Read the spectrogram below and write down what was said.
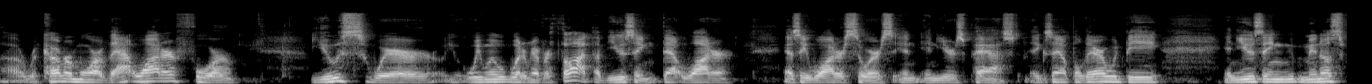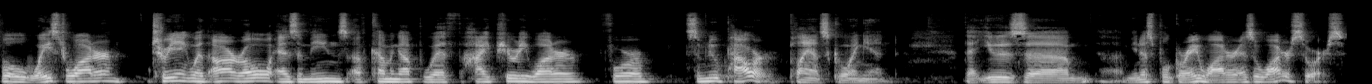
uh, recover more of that water for use where we would have never thought of using that water as a water source in, in years past. Example there would be in using municipal wastewater, treating with RO as a means of coming up with high purity water for some new power plants going in that use um, uh, municipal gray water as a water source.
